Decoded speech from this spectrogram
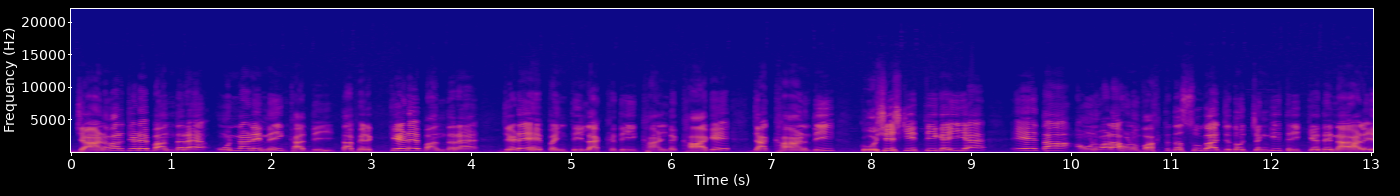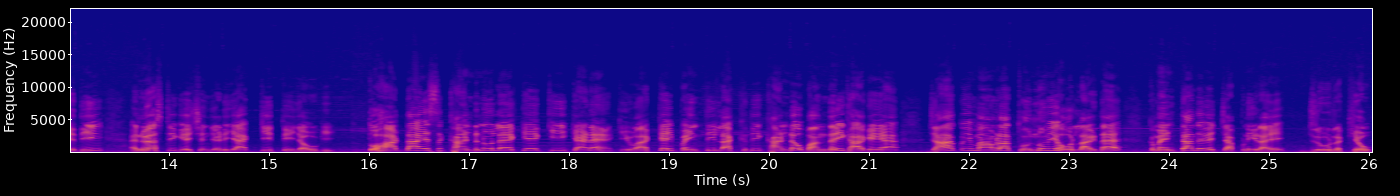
ਜਾਨਵਰ ਜਿਹੜੇ ਬਾਂਦਰ ਹੈ, ਉਹਨਾਂ ਨੇ ਨਹੀਂ ਖਾਧੀ, ਤਾਂ ਫਿਰ ਕਿਹੜੇ ਬਾਂਦਰ ਹੈ ਜਿਹੜੇ ਇਹ 35 ਲੱਖ ਦੀ ਖੰਡ ਖਾ ਗਏ ਜਾਂ ਖਾਣ ਦੀ ਕੋਸ਼ਿਸ਼ ਕੀਤੀ ਗਈ ਹੈ? ਇਹ ਤਾਂ ਆਉਣ ਵਾਲਾ ਹੁਣ ਵਕਤ ਦੱਸੂਗਾ ਜਦੋਂ ਚੰਗੀ ਤਰੀਕੇ ਦੇ ਨਾਲ ਇਹਦੀ ਇਨਵੈਸਟੀਗੇਸ਼ਨ ਜਿਹੜੀ ਆ ਕੀਤੀ ਜਾਊਗੀ ਤੁਹਾਡਾ ਇਸ ਖੰਡ ਨੂੰ ਲੈ ਕੇ ਕੀ ਕਹਿਣਾ ਹੈ ਕਿ ਵਾਕਈ 35 ਲੱਖ ਦੀ ਖੰਡ ਉਹ ਬਾਂਦਰ ਹੀ ਖਾ ਗਏ ਆ ਜਾਂ ਕੋਈ ਮਾਮਲਾ ਤੁਹਾਨੂੰ ਵੀ ਹੋਰ ਲੱਗਦਾ ਹੈ ਕਮੈਂਟਾਂ ਦੇ ਵਿੱਚ ਆਪਣੀ رائے ਜ਼ਰੂਰ ਰੱਖਿਓ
